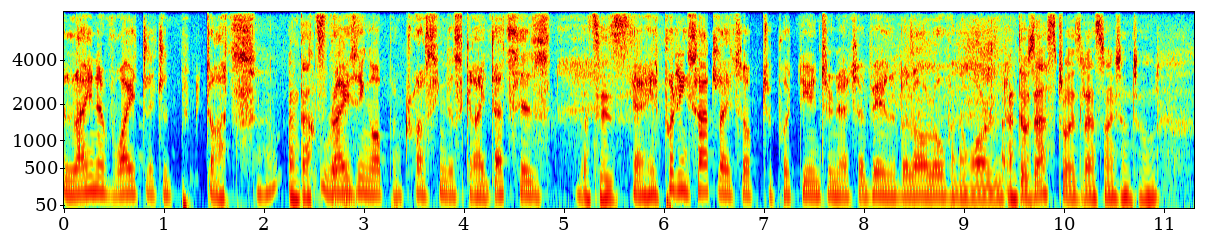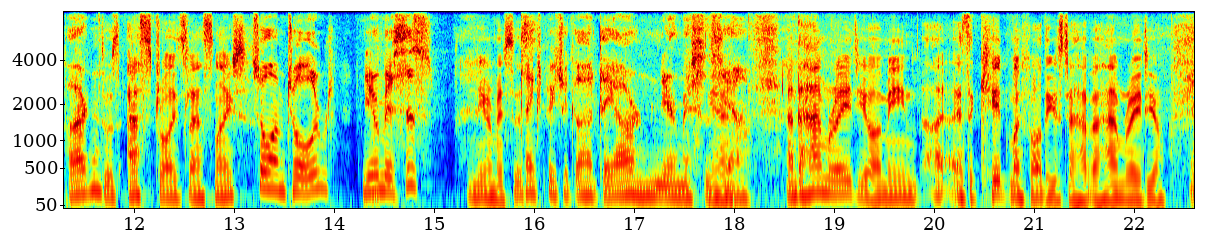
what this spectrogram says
a line of white little p- dots mm-hmm. And that's the- rising up and crossing the sky. That's his. That's his. Yeah, he's putting satellites up to put the internet available all over the world. And there was asteroids last night. I'm told Pardon? there was asteroids last night. So I'm told, near misses. Near misses. Thanks be to God, they are near misses. Yeah. And the ham radio. I mean, I, as a kid, my father used to have a ham radio. He?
